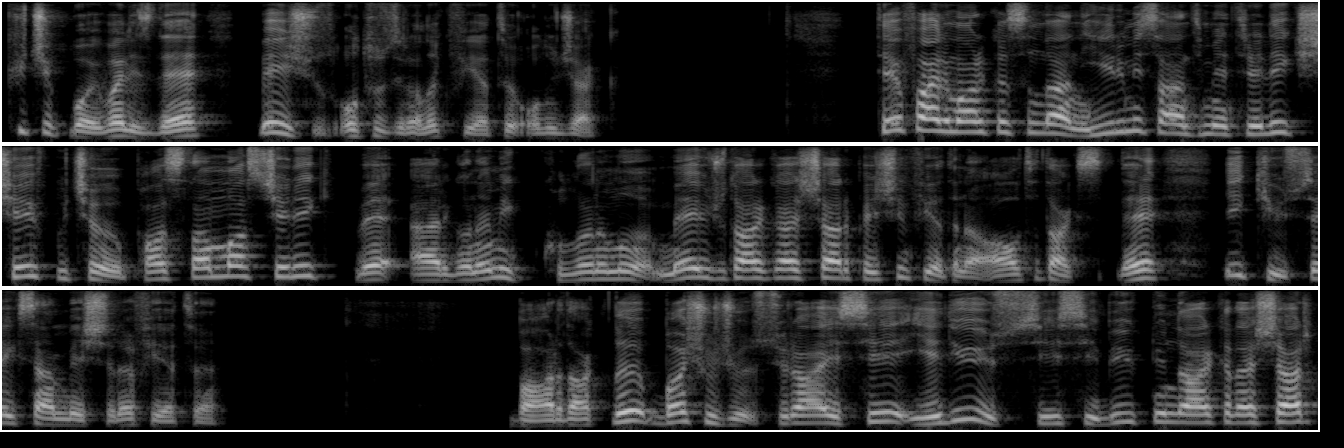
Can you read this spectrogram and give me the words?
küçük boy valiz de 530 liralık fiyatı olacak. Tefal markasından 20 santimetrelik şef bıçağı paslanmaz çelik ve ergonomik kullanımı mevcut arkadaşlar. Peşin fiyatına 6 taksitle 285 lira fiyatı. Bardaklı başucu sürahisi 700 cc büyüklüğünde arkadaşlar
